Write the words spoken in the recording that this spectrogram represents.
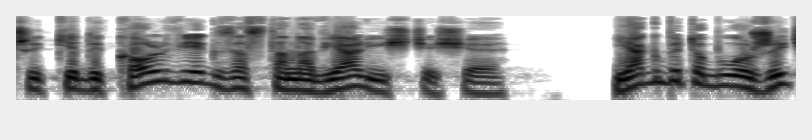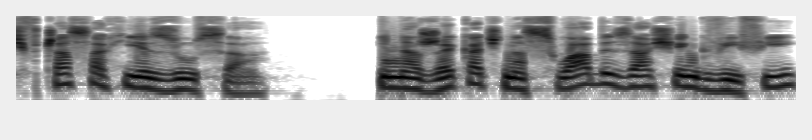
czy kiedykolwiek zastanawialiście się, jakby to było żyć w czasach Jezusa i narzekać na słaby zasięg Wi-Fi?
